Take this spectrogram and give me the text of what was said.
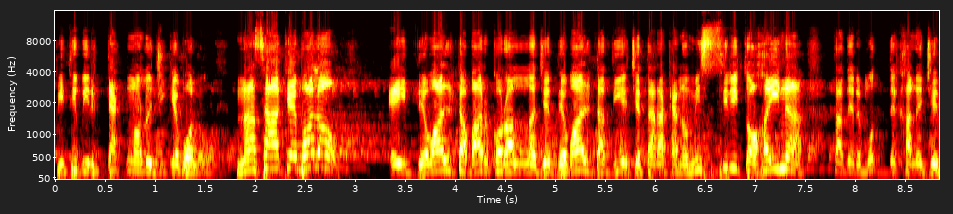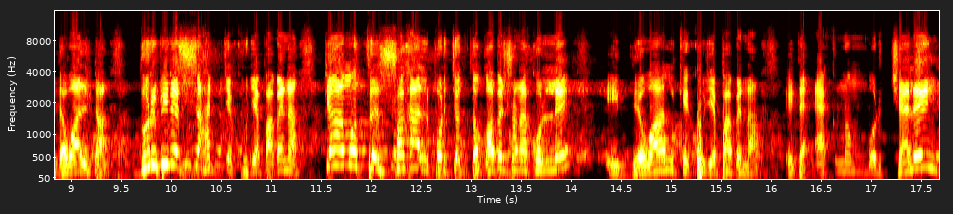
পৃথিবীর টেকনোলজিকে বলো নাসাকে বলো এই দেওয়ালটা বার করো, আল্লাহ যে দেওয়ালটা দিয়েছে তারা কেন মিশ্রিত হয় না? তাদের মধ্যেখানে যে দেওয়ালটা দূরবীনের সাহায্যে খুঁজে পাবে না। কেমতের সকাল পর্যন্ত গবেষণা করলে এই দেওয়ালকে খুঁজে পাবে না। এটা এক নম্বর চ্যালেঞ্জ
